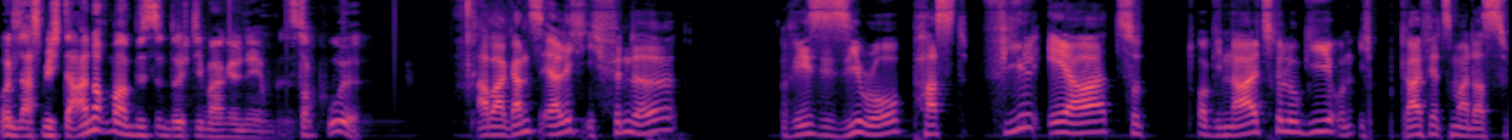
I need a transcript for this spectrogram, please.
und lass mich da noch mal ein bisschen durch die Mangel nehmen. Ist doch cool. Aber ganz ehrlich, ich finde, Resi Zero passt viel eher zur Originaltrilogie und ich greife jetzt mal das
